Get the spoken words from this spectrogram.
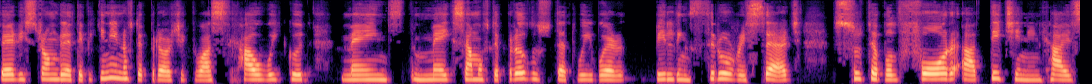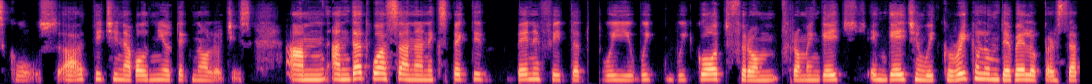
very strongly at the beginning of the project was how we could main, make some of the products that we were building through research suitable for uh, teaching in high schools, uh, teaching about new technologies. Um, and that was an unexpected benefit that we we we got from from engage, engaging with curriculum developers that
